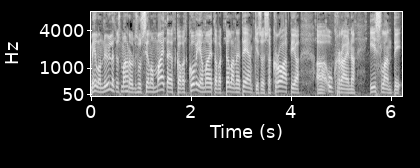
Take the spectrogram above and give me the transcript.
Meillä on yllätysmahdollisuus, siellä on maita, jotka ovat kovia maita, ovat pelanneet EM-kisoissa. Kroatia, uh, Ukraina, Islanti,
